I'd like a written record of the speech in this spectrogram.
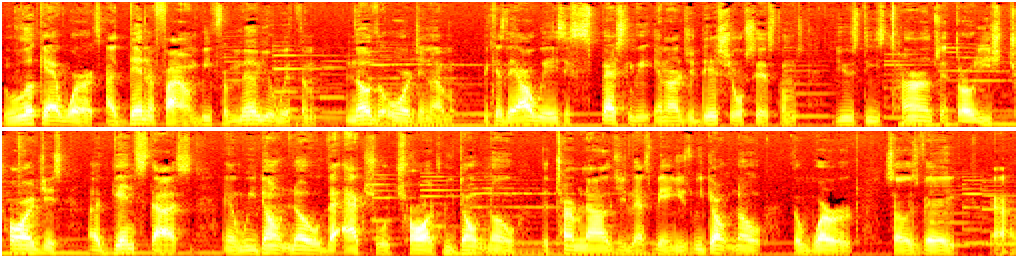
look at words, identify them, be familiar with them, know the origin of them because they always, especially in our judicial systems, use these terms and throw these charges against us and we don't know the actual charge. We don't know the terminology that's being used. We don't know the word. So it's very uh,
